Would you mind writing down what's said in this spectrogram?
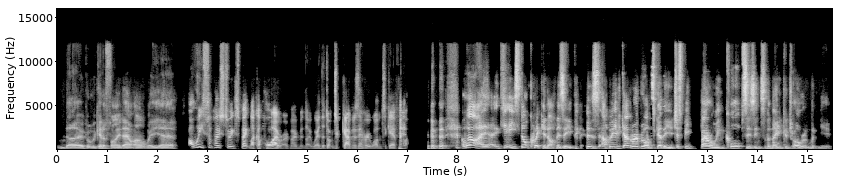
no, but we're going to find out, aren't we? Yeah. Are we supposed to expect like a Poirot moment though, where the Doctor gathers everyone together? well, I, he's not quick enough, is he? Because I mean, if you gather everyone together, you'd just be barrowing corpses into the main control room, wouldn't you?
